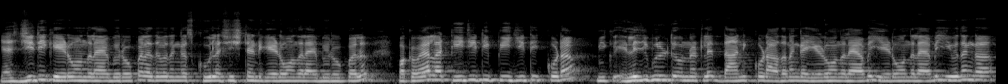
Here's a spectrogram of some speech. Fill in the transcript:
ఎస్జిటికి ఏడు వందల యాభై రూపాయలు అదేవిధంగా స్కూల్ అసిస్టెంట్కి ఏడు వందల యాభై రూపాయలు. ఒకవేళ టీజీటీ పీజీటీకి కూడా మీకు ఎలిజిబిలిటీ ఉన్నట్లయితే దానికి కూడా అదనంగా ఏడు వందల యాభై ఏడు వందల యాభై ఈ విధంగా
